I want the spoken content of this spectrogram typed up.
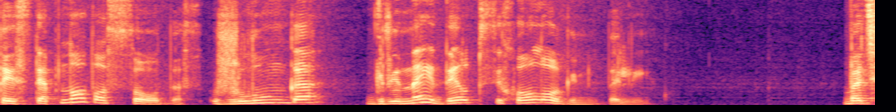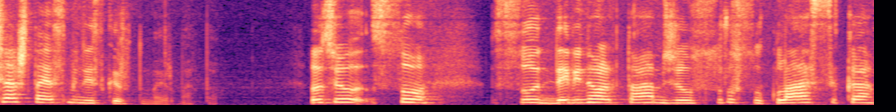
tai Stepnovo sodas žlunga grinai dėl psichologinių dalykų. Bet čia aš tą esminį skirtumą ir matau. Žodžiu, su, su XIX amžiaus rusų klasika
